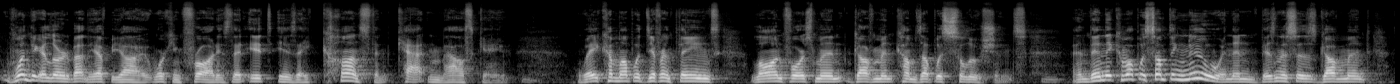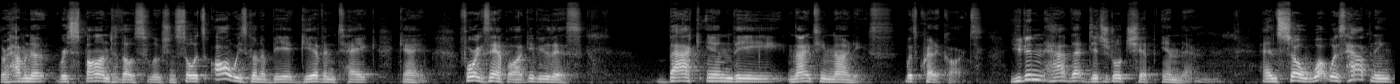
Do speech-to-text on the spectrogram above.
One thing I learned about the FBI working fraud is that it is a constant cat and mouse game. They come up with different things. Law enforcement, government comes up with solutions. And then they come up with something new. And then businesses, government, they're having to respond to those solutions. So it's always going to be a give and take game. For example, I'll give you this. Back in the 1990s with credit cards, you didn't have that digital chip in there. Mm-hmm. And so what was happening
